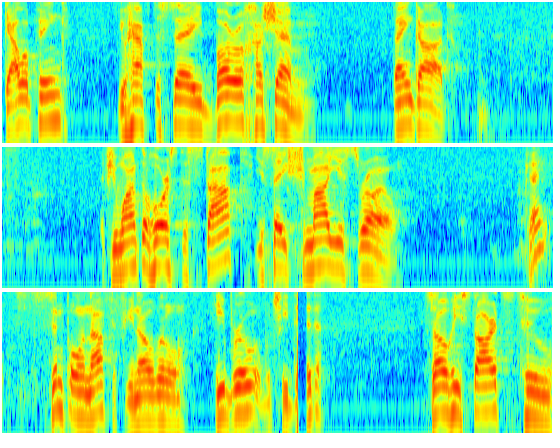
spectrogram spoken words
galloping, you have to say, Baruch Hashem, thank God. If you want the horse to stop, you say Shema Yisrael. Okay, it's simple enough if you know a little Hebrew, which he did. So he starts to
